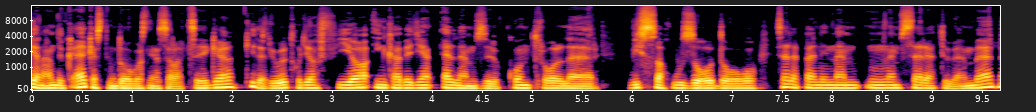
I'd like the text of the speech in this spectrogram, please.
Igen, ám, de elkezdtünk dolgozni ezzel a céggel, kiderült, hogy a fia inkább egy ilyen ellenző, kontroller, visszahúzódó, szerepelni nem, nem szerető ember,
